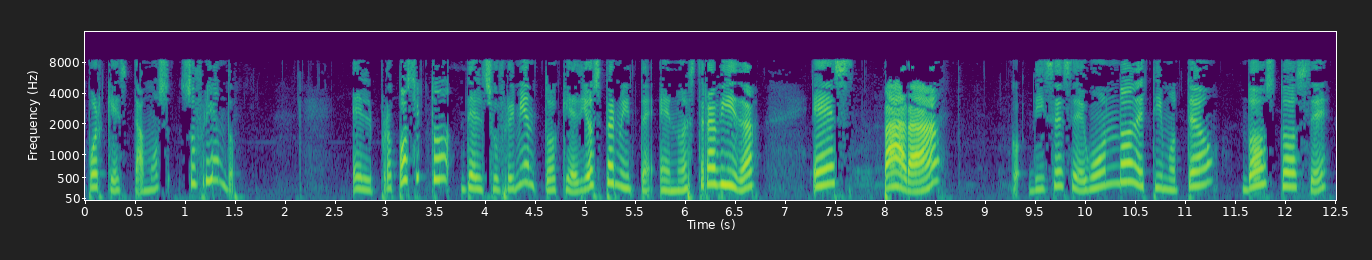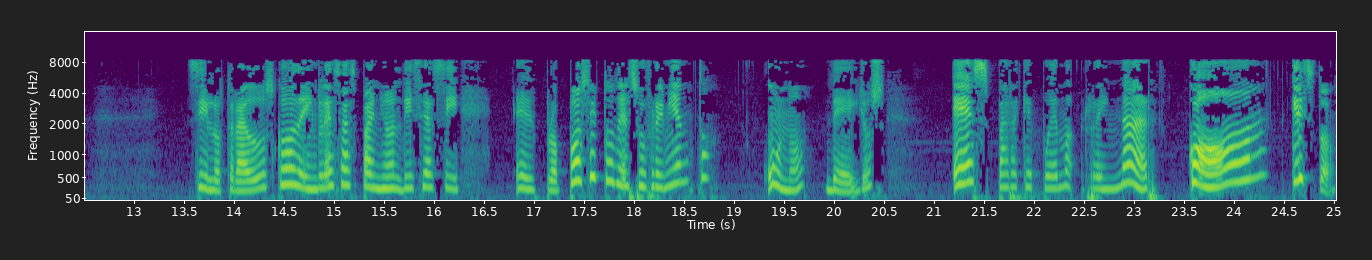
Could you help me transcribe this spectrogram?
porque estamos sufriendo. El propósito del sufrimiento que Dios permite en nuestra vida es para, dice segundo de Timoteo 2.12, si lo traduzco de inglés a español, dice así, el propósito del sufrimiento, uno de ellos, es para que podamos reinar con Cristo.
